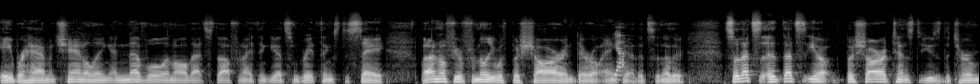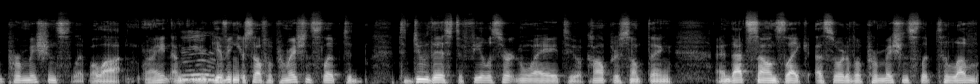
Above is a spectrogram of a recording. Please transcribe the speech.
Abraham and channeling and Neville and all that stuff. And I think you had some great things to say. But I don't know if you're familiar with Bashar and Darryl Anka. Yeah. That's another. So that's uh, that's you know Bashar tends to use the term permission slip a lot, right? mm. You're giving yourself a permission slip to to do this, to feel a certain way, to accomplish something, and that sounds like a sort of a permission slip to love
